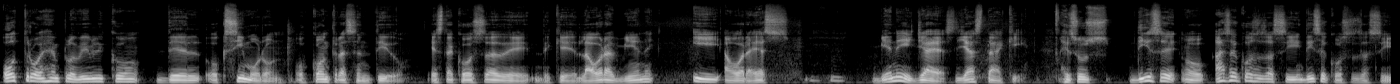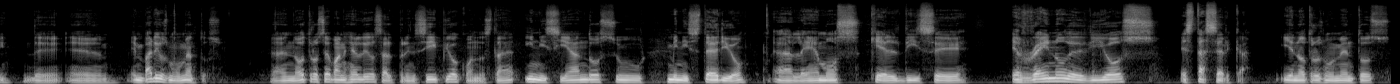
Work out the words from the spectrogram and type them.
otro ejemplo bíblico del oxímoron o contrasentido. Esta cosa de, que la hora viene y ahora es. Viene y ya es, ya está aquí. Jesús dice o hace cosas así, dice cosas así de, eh, en varios momentos. En otros evangelios, al principio, cuando está iniciando su ministerio, eh, leemos que él dice, el reino de Dios está cerca. Y en otros momentos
